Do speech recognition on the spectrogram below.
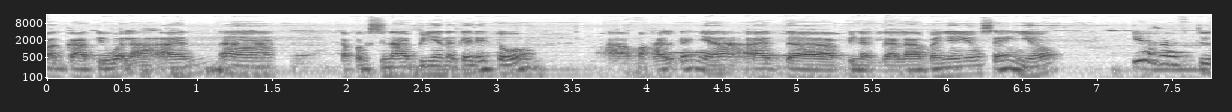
pagkatiwalaan na kapag sinabi niya na ganito, uh, mahal ka niya at uh, pinaglalaban niya yung sa inyo, you have to,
